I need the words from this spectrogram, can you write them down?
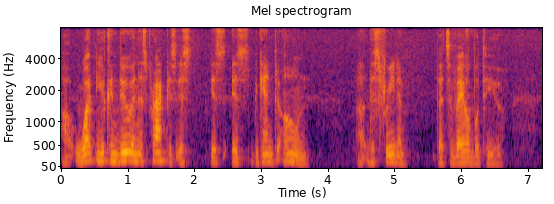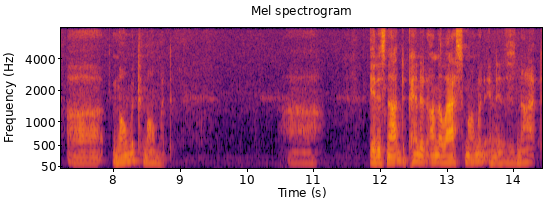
Uh, what you can do in this practice is, is, is begin to own uh, this freedom that's available to you uh, moment to moment. Uh, it is not dependent on the last moment and it is not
